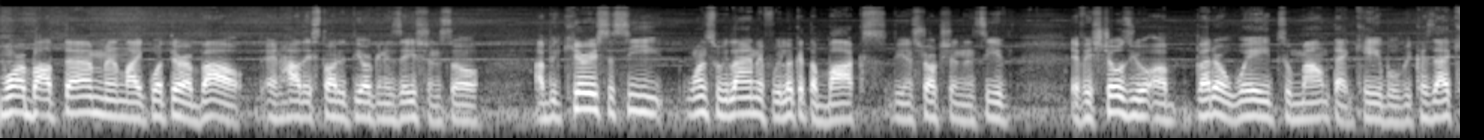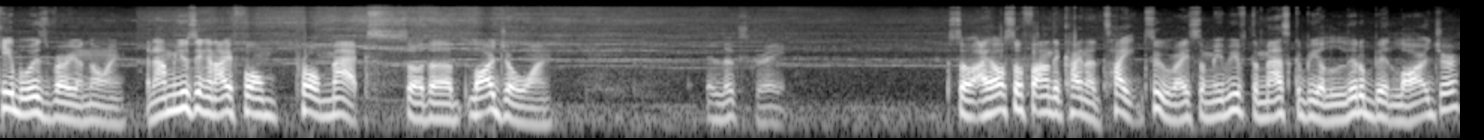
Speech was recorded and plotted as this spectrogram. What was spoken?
more about them and like what they're about and how they started the organization. So I'd be curious to see once we land if we look at the box, the instruction and see if, if it shows you a better way to mount that cable because that cable is very annoying. And I'm using an iPhone Pro Max, so the larger one. It looks great. So I also found it kind of tight too, right? So maybe if the mask could be a little bit larger.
